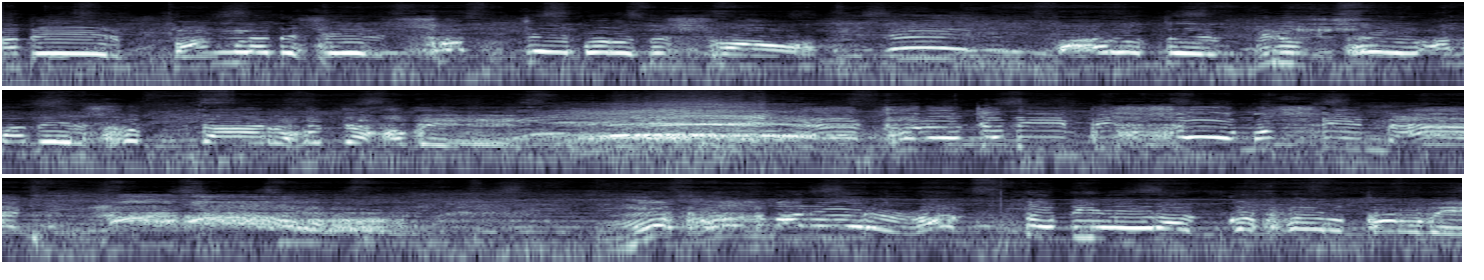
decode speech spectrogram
আমাদের বাংলাদেশের সবচেয়ে বড় দুশ্মন ভারতের বিরুদ্ধে আমাদের সোচ্চার হতে হবে। এখনও যদি বিশ্ব মুসলিম এক না মুসলমানের রক্ত দিয়ে ওরা গোসল করবে।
